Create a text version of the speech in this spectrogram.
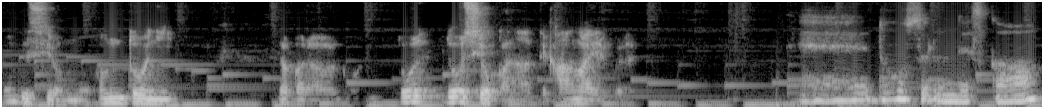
そうですよ、もう本当に。だから、どうどうしようかなって考えるぐらい。あえー、どうするんですか、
